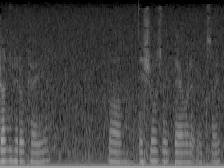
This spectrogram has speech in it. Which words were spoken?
Done, you hit OK. Um, it shows right there what it looks like.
